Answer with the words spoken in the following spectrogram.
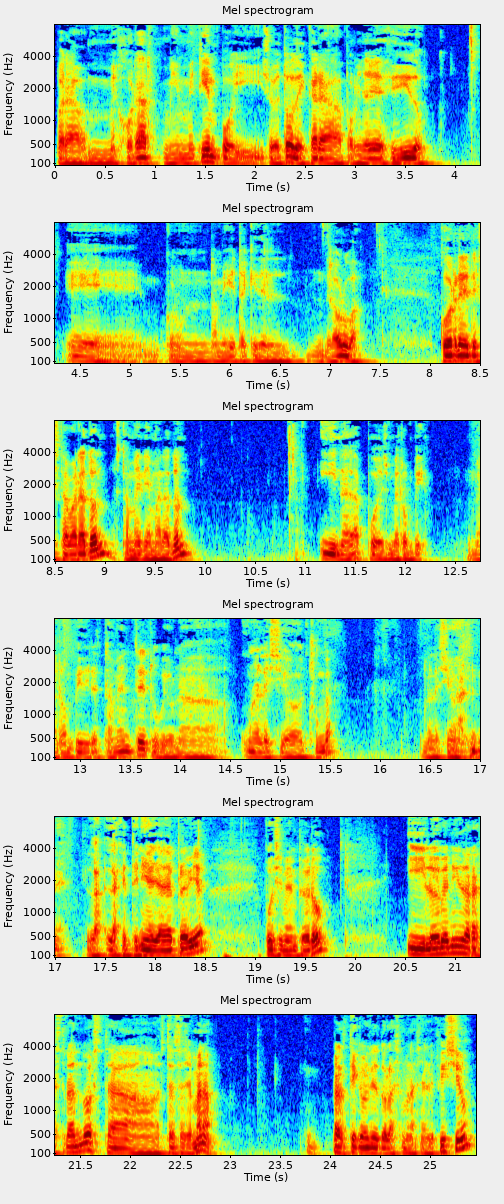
para mejorar mi, tiempo y sobre todo de cara, porque ya había decidido eh, con una amigueta aquí del, de la urba, correr esta maratón, esta media maratón. Y nada, pues me rompí. Me rompí directamente, tuve una, una lesión chunga una lesión, la, que tenía ya de previa, pues se me empeoró. Y lo he venido arrastrando hasta, esta semana. Prácticamente todas las semanas en el fisio.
